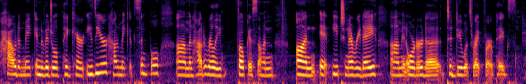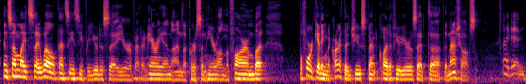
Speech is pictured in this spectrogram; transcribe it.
how to make individual pig care easier, how to make it simple, um, and how to really focus on on it each and every day um, in order to, to do what's right for our pigs. And some might say, well, that's easy for you to say. You're a veterinarian. I'm the person here on the farm. But before getting to Carthage, you spent quite a few years at uh, the Maschhoffs. I did.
